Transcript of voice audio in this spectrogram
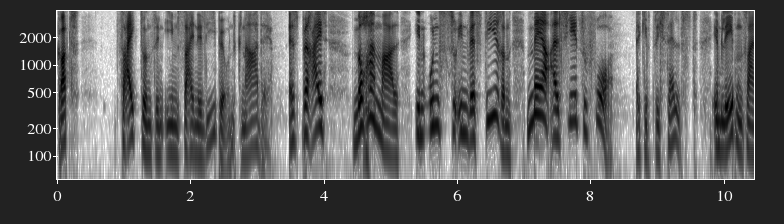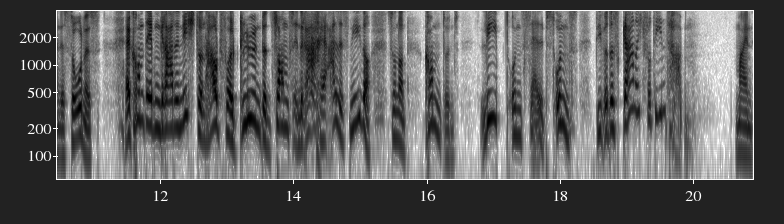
Gott zeigt uns in ihm seine Liebe und Gnade. Er ist bereit, noch einmal in uns zu investieren, mehr als je zuvor. Er gibt sich selbst im Leben seines Sohnes. Er kommt eben gerade nicht und haut voll glühenden Zorns in Rache alles nieder, sondern kommt und liebt uns selbst, uns, die wir das gar nicht verdient haben. Mein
